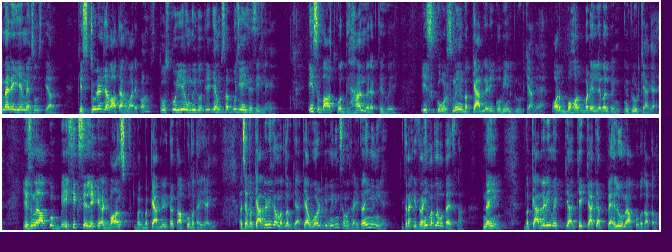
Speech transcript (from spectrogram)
मैंने ये महसूस किया कि स्टूडेंट जब आता है हमारे पास तो उसको ये उम्मीद होती है कि हम सब कुछ यहीं से सीख लेंगे। इस बात को ध्यान में रखते हुए इस कोर्स में वकेबलरी को भी इंक्लूड किया गया है और बहुत बड़े लेवल पे इंक्लूड किया गया है। इसमें आपको बेसिक से लेके एडवांस्ड वकेबलरी तक आपको बताई जाएगी। अच्छा वकेबलरी का मतलब क्या? क्या वर्ड की मीनिंग समझ रहा है? इतना ही मीनिंग है? इतना इतना ही मतलब होता है इसका? नहीं। वकेबलरी में क्या, के क्या क्या पहलू मैं आपको बताता हूँ।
